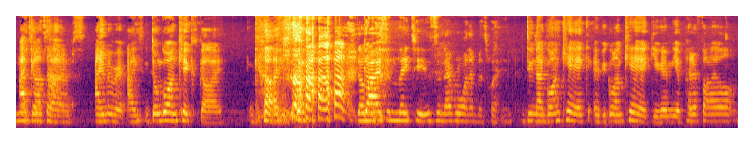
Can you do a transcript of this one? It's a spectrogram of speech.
I Multiple got that. times. I remember. I don't go on kicks, guy. Guys, Guys and ladies and everyone in between. do not go on Kik. If you go on Kik, you're gonna be a pedophile.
